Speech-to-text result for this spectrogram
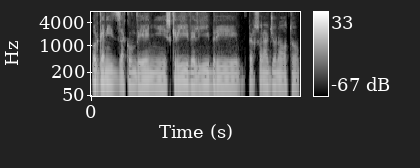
organizza convegni, scrive libri, personaggio noto.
